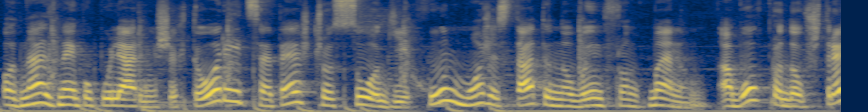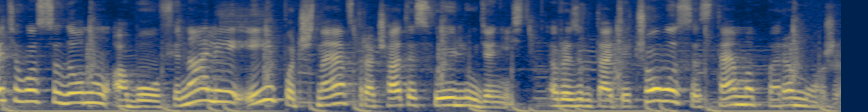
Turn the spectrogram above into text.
Одна з найпопулярніших теорій це те, що Согі Хун може стати новим фронтменом або впродовж третього сезону, або у фіналі, і почне втрачати свою людяність, в результаті чого система переможе.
